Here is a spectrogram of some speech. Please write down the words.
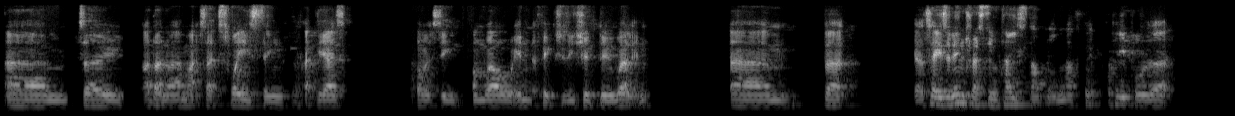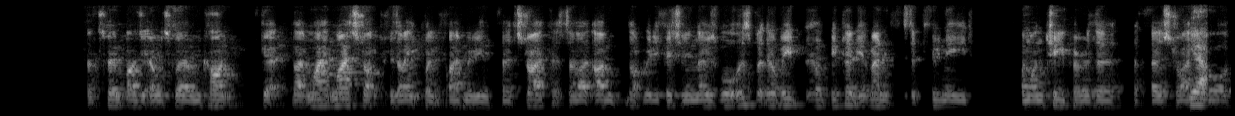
Um, so I don't know how much that sways things. The fact he has obviously done well in the fixtures he should do well in. Um, but I'd say it's an interesting case, Dublin. I think people that have spent budget elsewhere and can't get like my, my structure is an 8.5 million third striker, so I, am not really fishing in those waters. But there'll be there'll be plenty of managers that do need someone cheaper as a, a third striker. Yeah. Or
